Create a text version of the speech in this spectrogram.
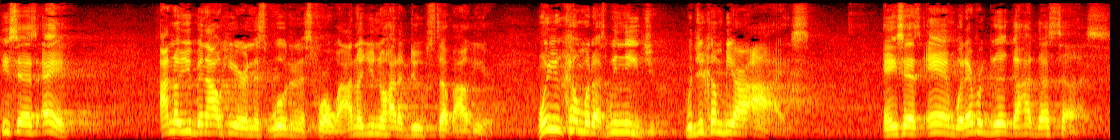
He says, Hey, I know you've been out here in this wilderness for a while. I know you know how to do stuff out here. When you come with us, we need you. Would you come be our eyes? And he says, and whatever good God does to us,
